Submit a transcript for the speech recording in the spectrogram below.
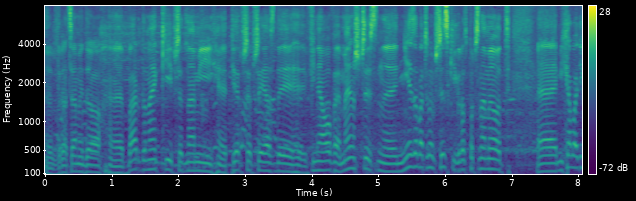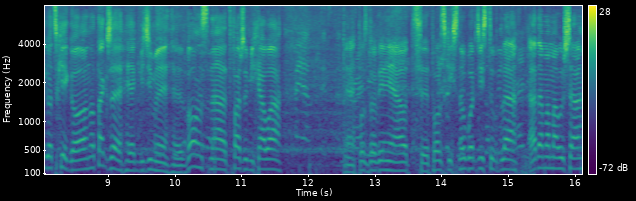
Wracamy do e, Bardonecki. Przed nami e, pierwsze przejazdy finałowe mężczyzn. Nie zobaczymy wszystkich. Rozpoczynamy od e, Michała Ligockiego. No także, jak widzimy, wąs na twarzy Michała. Pozdrowienia od polskich snowboardzistów dla Adama Małysza.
